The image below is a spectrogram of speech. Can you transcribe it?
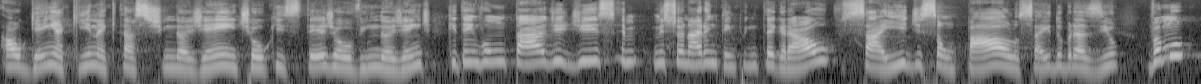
alguém aqui, né, que está assistindo a gente ou que esteja ouvindo a gente, que tem vontade de ser missionário em tempo integral, sair de São Paulo, sair do Brasil. Vamos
